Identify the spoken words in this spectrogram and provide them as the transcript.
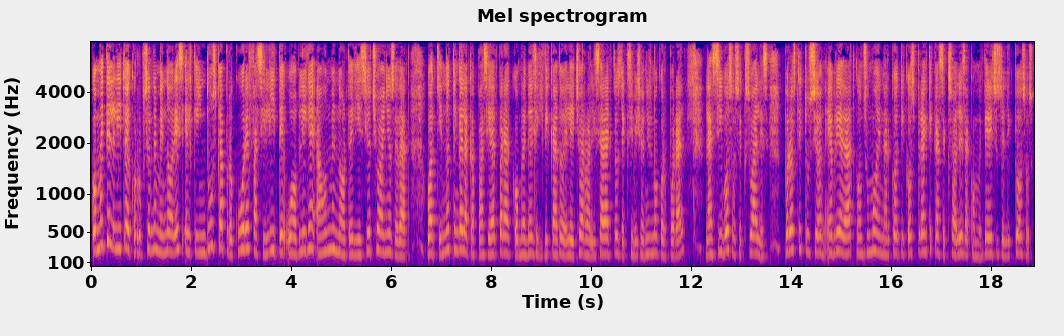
Comete el delito de corrupción de menores el que induzca, procure, facilite o obligue a un menor de 18 años de edad o a quien no tenga la capacidad para comprender el significado del hecho a realizar actos de exhibicionismo corporal, lascivos o sexuales, prostitución, ebriedad, consumo de narcóticos, prácticas sexuales a cometer hechos delictuosos.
